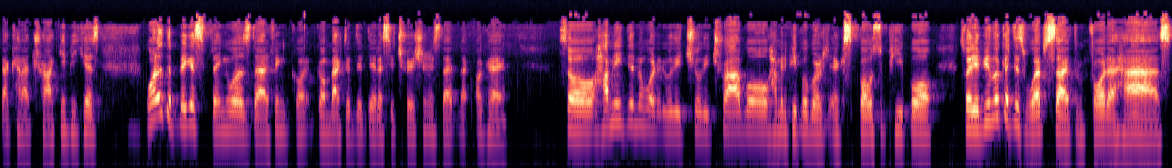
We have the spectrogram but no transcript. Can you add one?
that kind of tracking because one of the biggest thing was that I think going, going back to the data situation is that like, okay, so how many didn't really truly travel? How many people were exposed to people? So if you look at this website that Florida has,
